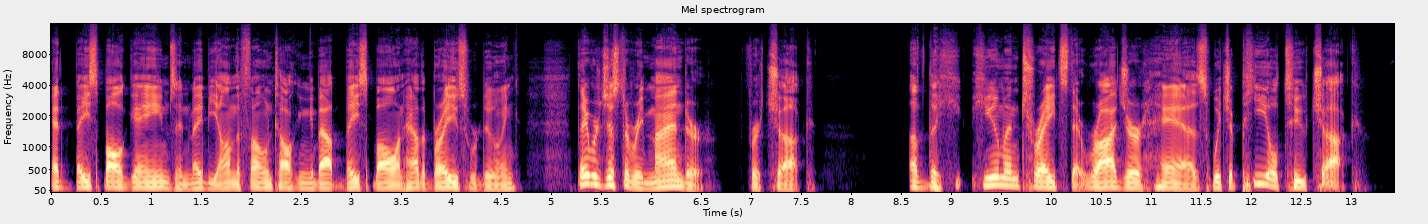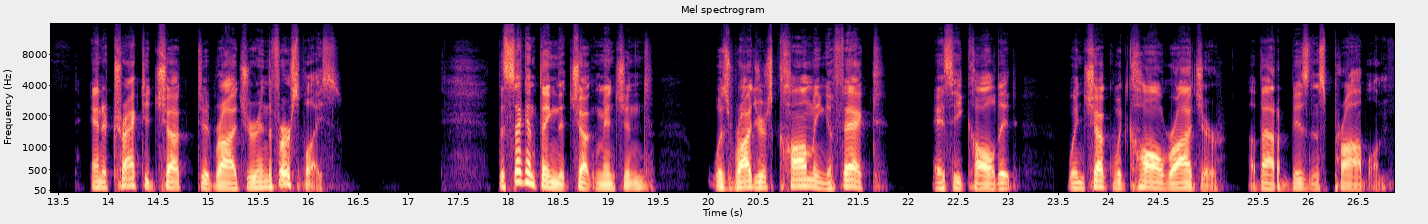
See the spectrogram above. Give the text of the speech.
at baseball games and maybe on the phone talking about baseball and how the Braves were doing, they were just a reminder for Chuck of the hu- human traits that Roger has, which appeal to Chuck and attracted Chuck to Roger in the first place. The second thing that Chuck mentioned was Roger's calming effect, as he called it, when Chuck would call Roger about a business problem.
